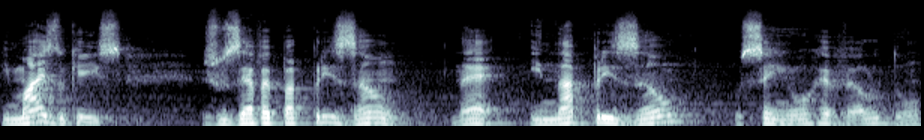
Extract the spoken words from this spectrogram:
E mais do que isso, José vai para a prisão né? E na prisão o Senhor revela o dom.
